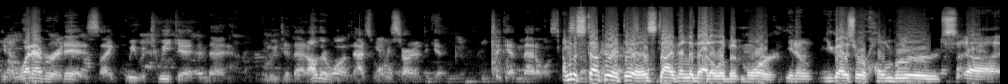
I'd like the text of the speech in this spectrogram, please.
you know whatever it is like we would tweak it and then when we did that other one that's when we started to get to get medals I'm going to stop you right there. Let's dive into that a little bit more. You know, you guys were homebrewers, uh,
